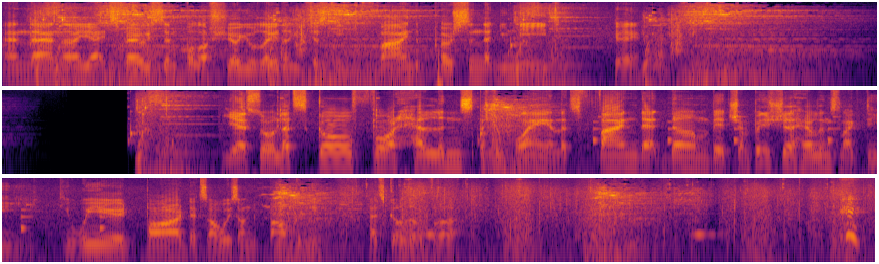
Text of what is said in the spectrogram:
And then, uh, yeah, it's very simple. I'll show you later. You just need to find the person that you need. Okay. Yeah, so let's go for Helen's special plan. Let's find that dumb bitch. I'm pretty sure Helen's like the the weird bard that's always on the balcony. Let's go look for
